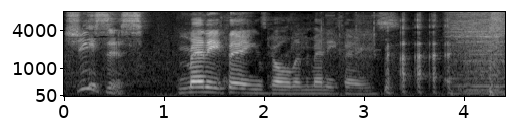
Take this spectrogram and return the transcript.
Jesus. Many things, Golden, many things.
